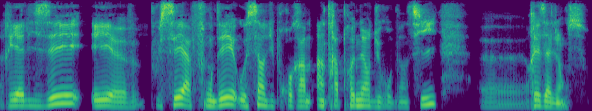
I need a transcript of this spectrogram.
réalisé et euh, poussé à fonder au sein du programme intrapreneur du groupe Vinci, euh, Résilience.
